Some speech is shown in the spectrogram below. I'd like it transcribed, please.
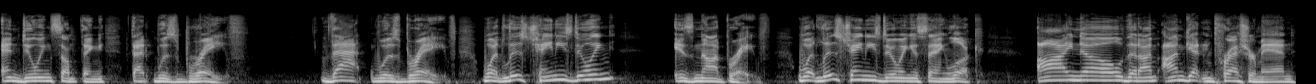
and doing something that was brave. That was brave. What Liz Cheney's doing is not brave. What Liz Cheney's doing is saying, look, I know that I'm I'm getting pressure, man.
